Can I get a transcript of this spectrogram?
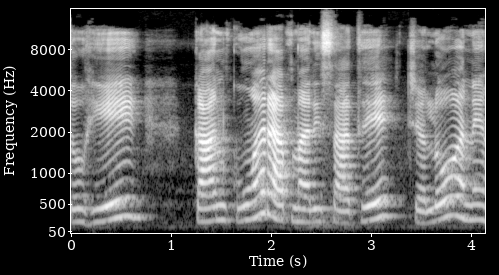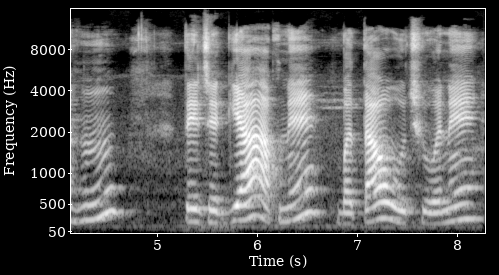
તો હે કાનકુંવર, આપ મારી સાથે ચલો અને હું તે જગ્યા આપને બતાવું છું. અને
